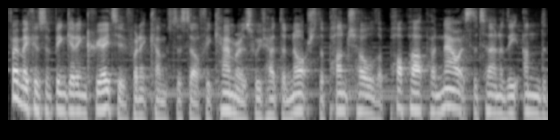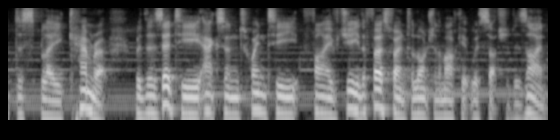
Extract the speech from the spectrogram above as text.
Phone makers have been getting creative when it comes to selfie cameras. We've had the notch, the punch hole, the pop up, and now it's the turn of the under display camera with the ZTE Axon 20 5G, the first phone to launch in the market with such a design.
